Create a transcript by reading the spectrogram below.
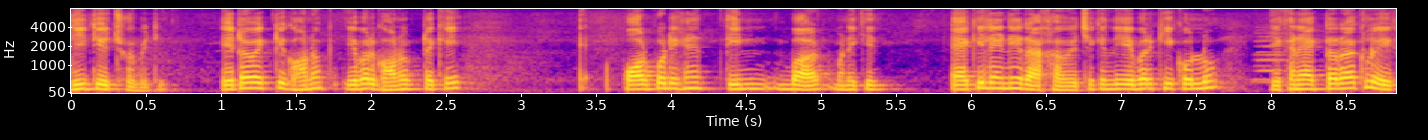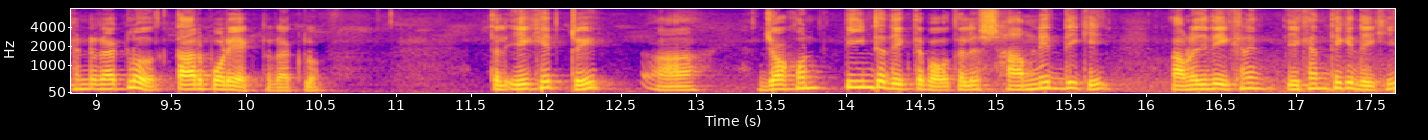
দ্বিতীয় ছবিটি। এটাও একটি ঘনক। এবার ঘনকটাকে পরপর এখানে তিনবার মানে কি একই লাইনে রাখা হয়েছে। কিন্তু এবার কি করল? এখানে একটা রাখল, এখানে রাখল, তারপরে একটা রাখল। তাহলে এক্ষেত্রে যখন তিনটা দেখতে পাবো, তাহলে সামনের দিকে আমরা যদি এখানে, এখান থেকে দেখি,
